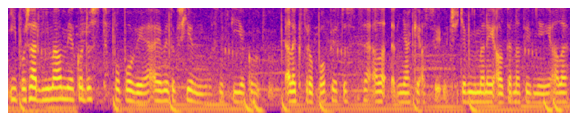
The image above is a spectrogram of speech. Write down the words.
ji pořád vnímám jako dost popově a je mi to příjemný. Vlastně té jako elektropop je to sice ale nějaký asi určitě vnímaný alternativněji, ale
